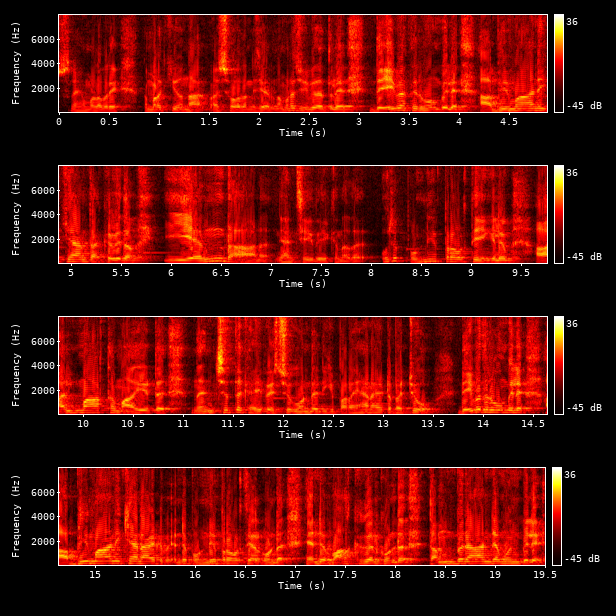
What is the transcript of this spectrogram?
സ്നേഹമുള്ളവരെ നമ്മളൊക്കെ ഒന്ന് ആത്മശോധന ചെയ്യണം. നമ്മുടെ ജീവിതത്തിൽ ദൈവത്തിന് മുമ്പിൽ അഭിമാനിക്കാൻ തക്ക വിധം എന്താണ് ഞാൻ ചെയ്തേക്കുന്നത്? ഒരു പുണ്യപ്രവൃത്തിയെങ്കിലും ആത്മാർത്ഥമായിട്ട് നെഞ്ചത്ത് കൈവച്ചുകൊണ്ട് എനിക്ക് പറയാനായിട്ട് പറ്റുമോ ദൈവത്തിന് മുമ്പിൽ അഭിമാനിക്കാനായിട്ട് എന്റെ പുണ്യപ്രവൃത്തികൾ കൊണ്ട് എന്റെ വാക്കുകൾ കൊണ്ട് തമ്പുരാന്റെ മുൻപിൽ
